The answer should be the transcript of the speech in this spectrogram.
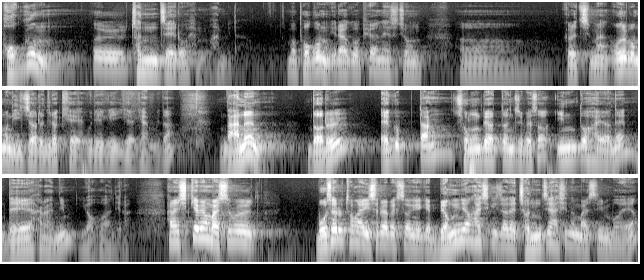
복음을 전제로 합니다. 뭐 복음이라고 표현해서 좀 어, 그렇지만 오늘 본문 2절은 이렇게 우리에게 이야기합니다. 나는 너를 애굽 땅 종되었던 집에서 인도하여 낸 내 하나님 여호와니라. 하나님 십계명 말씀을 모세를 통하여 이스라엘 백성에게 명령하시기 전에 전제하시는 말씀이 뭐예요?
